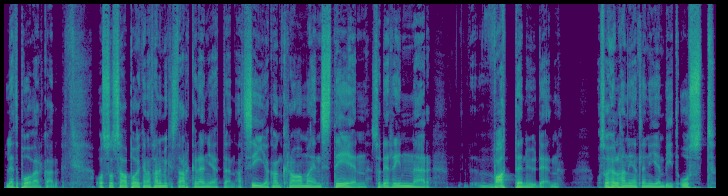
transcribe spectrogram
lätt påverkad. Och så sa pojken att han är mycket starkare än jätten. Att si, jag kan krama en sten så det rinner vatten ur den. Och så höll han egentligen i en bit ost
